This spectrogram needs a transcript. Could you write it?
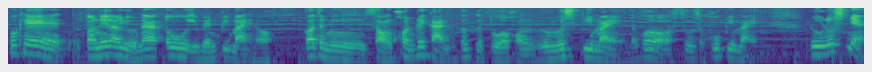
โอเค ตอนนี้เราอยู่หน้าตู้อีเวนต์ปีใหม่เนาะ ก็จะมี 2 คนด้วยกันก็คือตัวของลูรุชปีใหม่ แล้วก็ซูซากุปีใหม่ลูรุชเนี่ย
